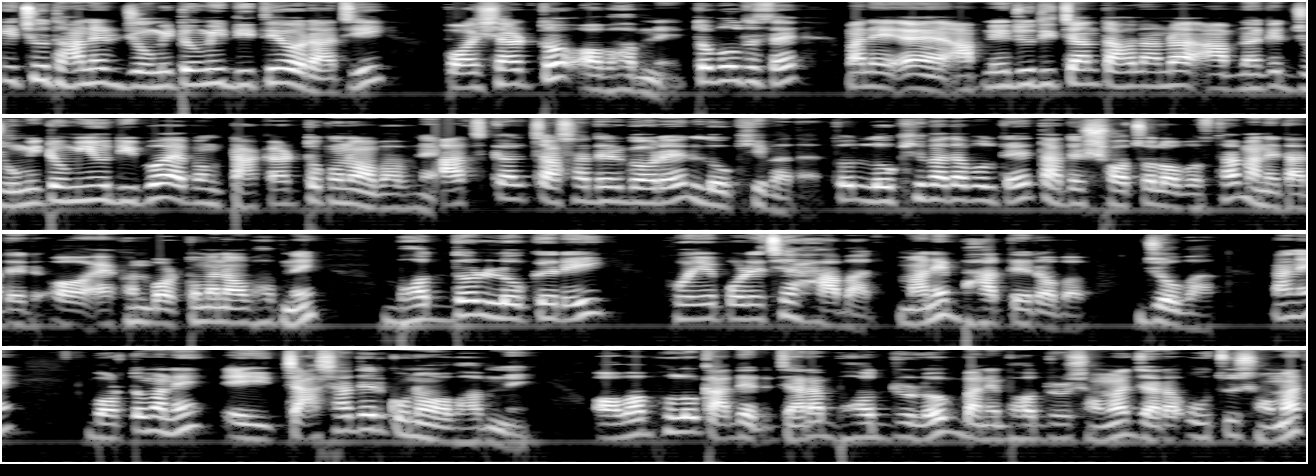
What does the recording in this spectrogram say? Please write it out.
কিছু ধানের জমি টমি দিতেও রাজি, পয়সার তো অভাব নেই। তো বলতেছে মানে আপনি যদি চান তাহলে আমরা আপনাকে জমি টমিও দিব এবং টাকার তো কোনো অভাব নেই। আজকাল চাষাদের গড়ে লক্ষ্মী বাধা তো লক্ষ্মী বাধা বলতে তাদের সচল অবস্থা মানে তাদের এখন বর্তমানে অভাব নেই। ভদ্র লোকেরই হয়ে পড়েছে হাবাদ মানে ভাতের অভাব জোভাত মানে বর্তমানে এই চাষাদের কোনো অভাব নেই। অভাব হলো কাদের? যারা ভদ্রলোক মানে ভদ্র সমাজ, যারা উঁচু সমাজ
